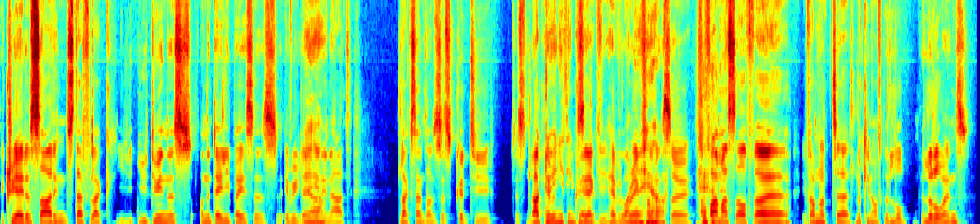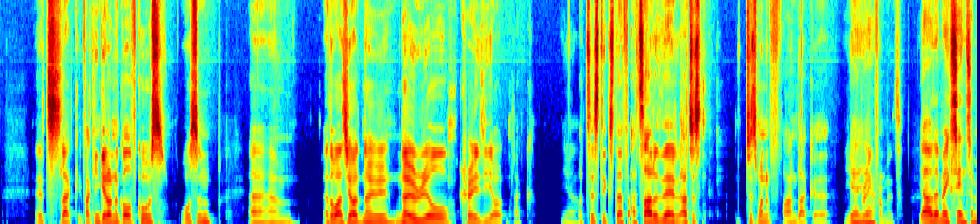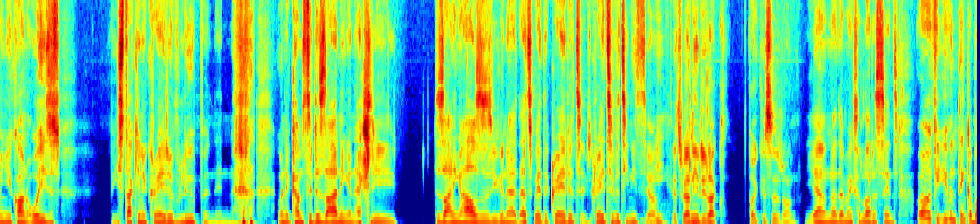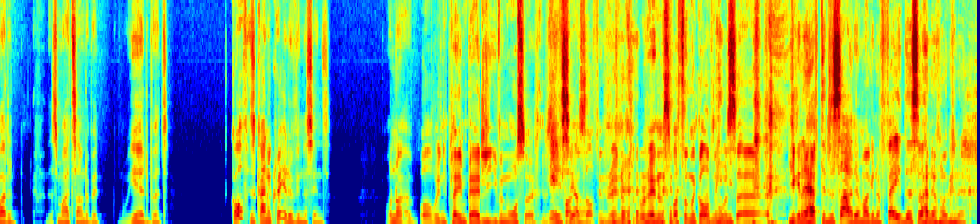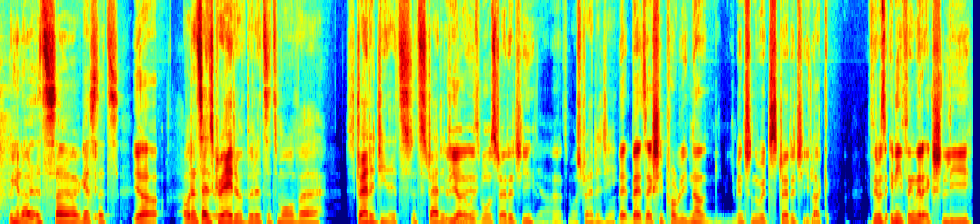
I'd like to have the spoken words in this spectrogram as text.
the creative side and stuff. Like you, you doing this on a daily basis, every day Yeah. in and out. Like sometimes it's just good to just Not like, do a- anything creative. Exactly, have You a break from yeah. it. So I find myself uh, if I'm not uh, looking after the little the little ones, it's like if I can get on a golf course, awesome. Um, otherwise, yeah, no no real crazy or like Yeah. artistic stuff outside of that. I just just want to find like a, Yeah, a break yeah. from it. Yeah, that makes sense. I mean, you can't always be stuck in a creative loop, and then when it comes to designing and actually designing houses, you're gonna. That's where the creative creativity needs to Yeah, be. that's where I need to like focus it on. Yeah, no, that makes a lot of sense. Well, if you even think about it, this might sound a bit weird, but golf is kind of creative in a sense. Or not? Well, when you're playing badly, even more so. 'cause you Yes, find yeah. yourself in random random spots on the golf mean, course. Uh, You're gonna have to decide: Am I gonna fade this one? Am I gonna, you know? It's so. I guess that's. yeah, I wouldn't say it's creative, but it's it's more of a strategy. It's it's strategy. yeah, it is more strategy. Yeah, Uh, it's more strategy. That that's actually probably now that you mentioned the word strategy. Like, if there was anything that actually,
